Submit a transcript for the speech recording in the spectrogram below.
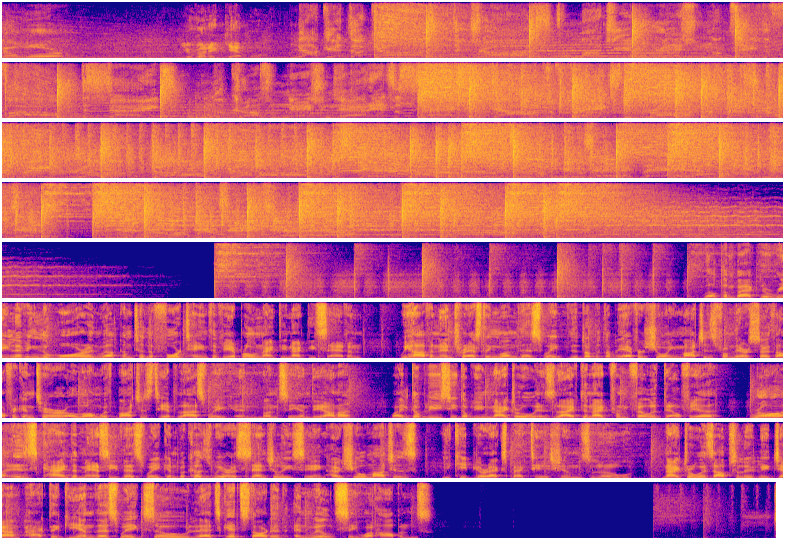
want a war, you're gonna get one. Knock at the doors, Welcome back to Reliving the War and welcome to the 14th of April 1997. We have an interesting one this week. The WWF are showing matches from their South African tour along with matches taped last week in Muncie, Indiana, while WCW Nitro is live tonight from Philadelphia. Raw is kinda messy this week, and because we are essentially seeing house show matches, you keep your expectations low. Nitro is absolutely jam packed again this week, so let's get started and we'll see what happens.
